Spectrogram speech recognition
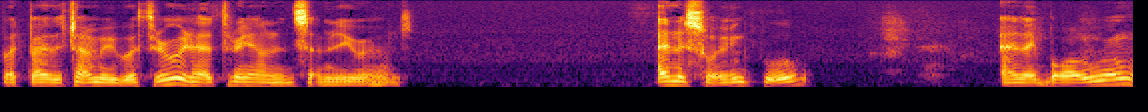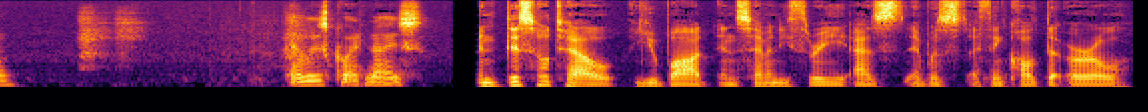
but by the time we were through, it had 370 rooms and a swimming pool and a ballroom. That was quite nice. And this hotel you bought in '73 as it was, I think, called the Earl,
